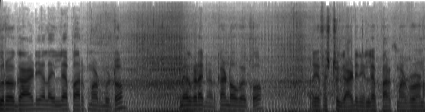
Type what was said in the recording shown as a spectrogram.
ಗುರು, ಗಾಡಿ ಎಲ್ಲ ಇಲ್ಲೇ ಪಾರ್ಕ್ ಮಾಡಿಬಿಟ್ಟು ಮೇಲ್ಗಡೆ ನಡ್ಕೊಂಡು ಹೋಗ್ಬೇಕು. ಅದೇ ಫಸ್ಟು ಗಾಡಿನ ಇಲ್ಲೇ ಪಾರ್ಕ್ ಮಾಡಿಬಿಡೋಣ.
